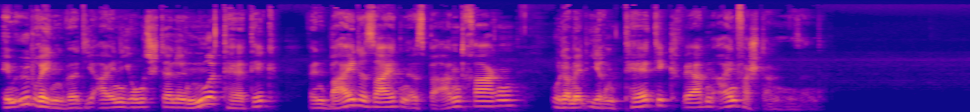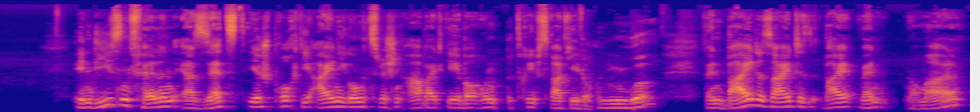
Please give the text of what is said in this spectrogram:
Im Übrigen wird die Einigungsstelle nur tätig, wenn beide Seiten es beantragen oder mit ihrem Tätigwerden einverstanden sind. In diesen Fällen ersetzt ihr Spruch die Einigung zwischen Arbeitgeber und Betriebsrat jedoch nur, wenn beide Seiten, bei, wenn, normal,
